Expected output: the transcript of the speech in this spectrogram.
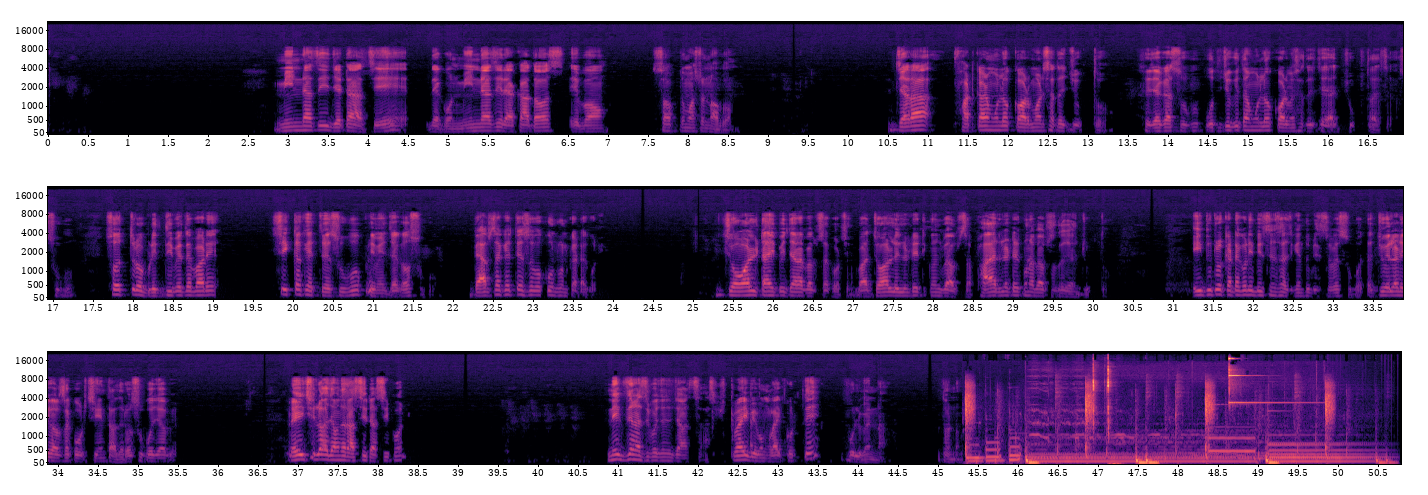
মীন রাশি যেটা আছে, দেখুন, মীন রাশির একাদশ এবং সপ্তম অষ্টম নবম। যারা ফাটকারমূলক কর্মের সাথে যুক্ত, সে জায়গা শুভ, প্রতিযোগিতামূলক কর্মের সাথে যারা যুক্ত আছে, শুভ। শত্রু বৃদ্ধি পেতে পারে, শিক্ষাক্ষেত্রে শুভ, প্রেমের জায়গাও শুভ। ব্যবসা ক্ষেত্রে শুভ কোন কোন ক্যাটাগরি জল টাইপের যারা ব্যবসা করছে বা জল রিলেটেড কোনো ব্যবসা ফায়ার রিলেটেড কোনো ব্যবসাতে যারা যুক্ত, এই দুটো ক্যাটাগরি বিজনেস আছে কিন্তু বিশেষভাবে শুভ। জুয়েলারি ব্যবসা করছেন তাদেরও শুভ যাবে। এই ছিল আজ আমাদের রাশি, রাশিফল। নেক্সট জেনারেশন পর্যন্ত সাবস্ক্রাইব এবং লাইক করতে ভুলবেন না। ধন্যবাদ।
